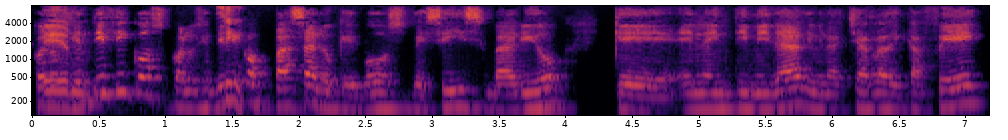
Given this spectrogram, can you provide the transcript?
Con los em, científicos, con los científicos pasa lo que vos decís, Mario, que en la intimidad de una charla de café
